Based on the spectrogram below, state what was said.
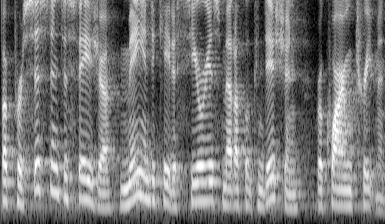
But persistent dysphagia may indicate a serious medical condition requiring treatment.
